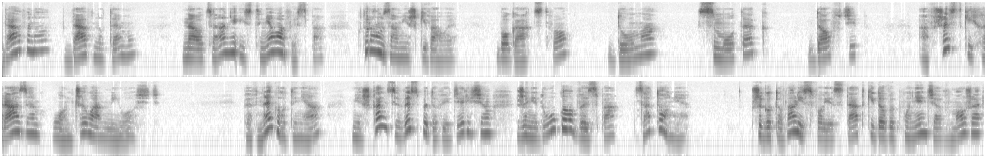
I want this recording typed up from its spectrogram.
Dawno, dawno temu na oceanie istniała wyspa, którą zamieszkiwały bogactwo, duma, smutek, dowcip, a wszystkich razem łączyła miłość. Pewnego dnia mieszkańcy wyspy dowiedzieli się, że niedługo wyspa zatonie. Przygotowali swoje statki do wypłynięcia w morze,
